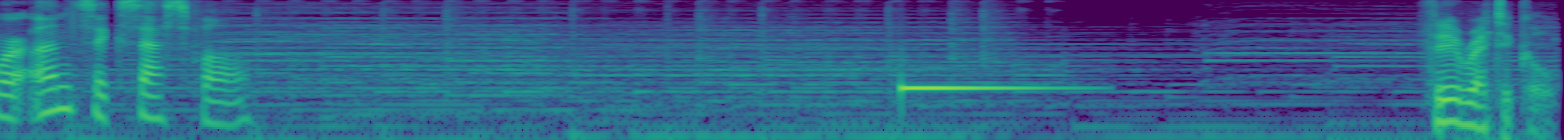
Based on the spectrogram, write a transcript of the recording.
were unsuccessful. Theoretical.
